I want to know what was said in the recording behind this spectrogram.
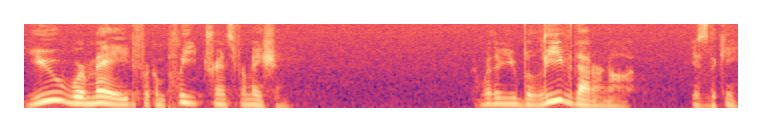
You were made for complete transformation. And whether you believe that or not is the key.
